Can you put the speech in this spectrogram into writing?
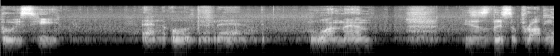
Who is he? An old friend. One man? Is this a problem?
